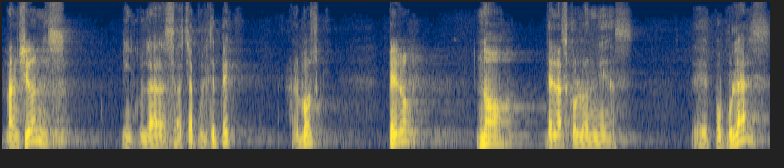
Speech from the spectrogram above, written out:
mansiones vinculadas a Chapultepec, al bosque, pero no de las colonias eh, populares.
